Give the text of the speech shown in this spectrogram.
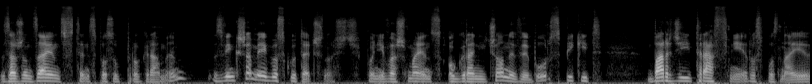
Zarządzając w ten sposób programem, zwiększamy jego skuteczność, ponieważ mając ograniczony wybór, Speakit bardziej trafnie rozpoznaje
